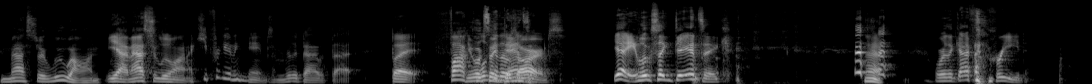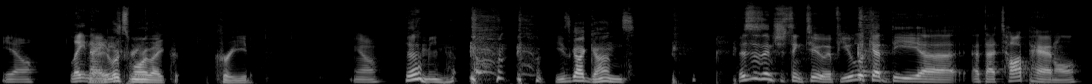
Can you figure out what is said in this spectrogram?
Master Luhhan. yeah, Master Luhhan. I keep forgetting names. I'm really bad with that. But fuck, look looks at those Danzig. arms. Yeah, he looks like Danzig. Yeah. or the guy from Creed. You know, late Yeah, nineties. he looks more like Creed. you know. Yeah, I mean, he's got guns. This is interesting too. If you look at the uh at that top panel,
